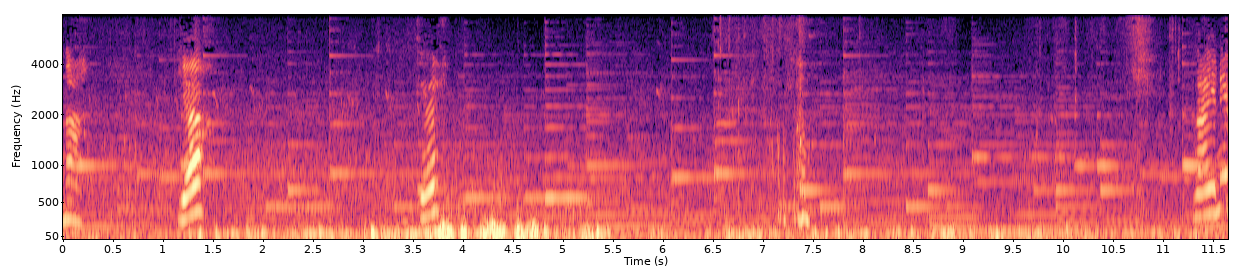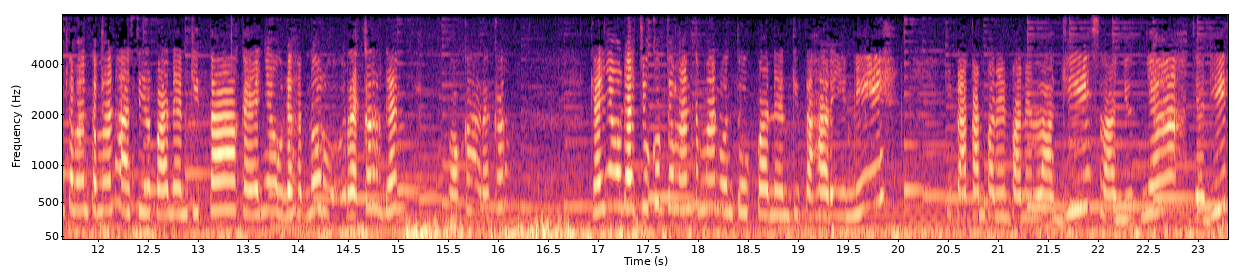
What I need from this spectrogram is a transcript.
Nah, ya. Oke. Nah ini teman-teman hasil panen kita kayaknya udah nur reker dan oka reker kayaknya udah cukup teman-teman untuk panen kita hari ini. Kita akan panen-panen lagi selanjutnya. Jadi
